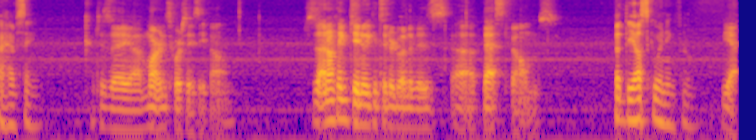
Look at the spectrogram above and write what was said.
I have seen. which is a uh, Martin Scorsese film. Which is, I don't think genuinely considered one of his uh, best films. But the Oscar-winning film. Yeah,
